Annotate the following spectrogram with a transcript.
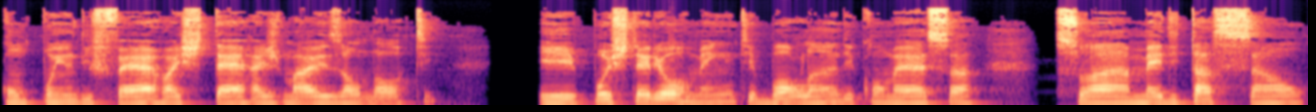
com punho de ferro as terras mais ao norte e posteriormente Bolande começa sua meditação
